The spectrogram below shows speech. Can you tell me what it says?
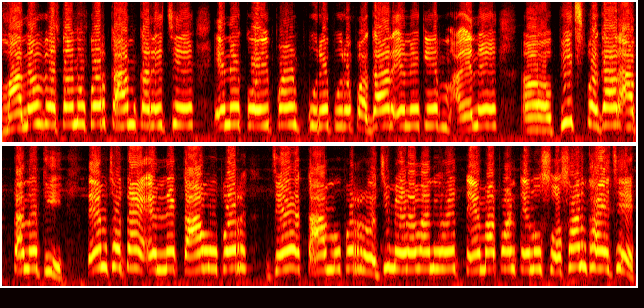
માનવ વેતન ઉપર કામ કરે છે. એને કોઈ પણ પૂરેપૂરો પગાર, એને કે, એને ફિક્સ પગાર આપતા નથી. તેમ છતાં એમને કામ ઉપર, જે કામ ઉપર રોજી મેળવવાની હોય તેમાં પણ તેનું શોષણ થાય છે.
